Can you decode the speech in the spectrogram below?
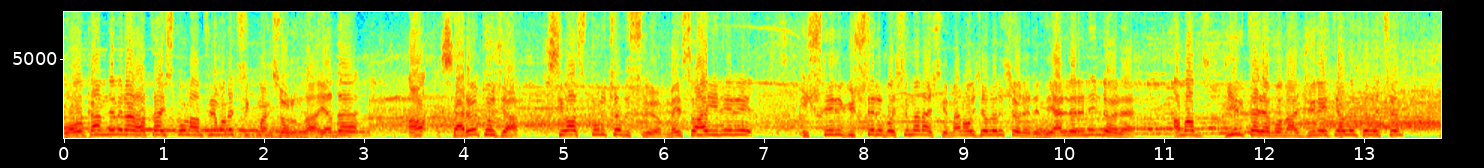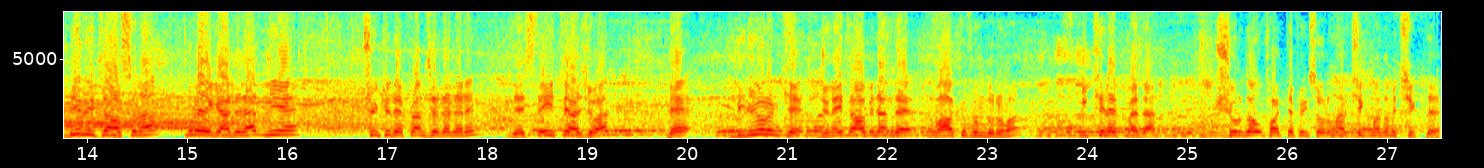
Volkan Demirel Hatay Spor antrenmana çıkmak zorunda. Ya da A- Servet Hoca Sivas Spor'u çalıştırıyor. Mesaileri, işleri, güçleri başından aşkın. Ben hocaları söyledim. Diğerlerinin de öyle. Ama bir telefona Cüneyt Yalınkılıç'ın bir ricasına buraya geldiler. Niye? Çünkü depremzedelerin desteğe ihtiyacı var. Ve biliyorum ki Cüneyt abiden de vakıfım duruma. İkiletmeden, şurada ufak tefek sorunlar çıkmadı mı çıktı.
